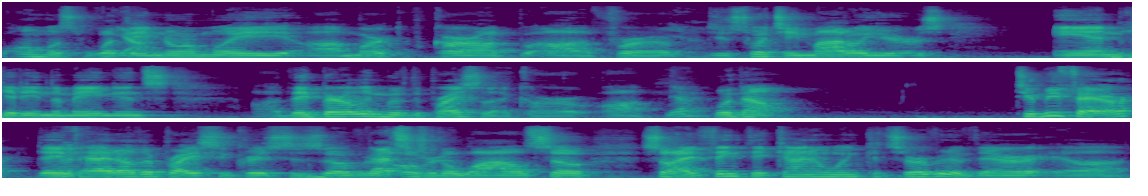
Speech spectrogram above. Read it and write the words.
almost what they normally uh, mark the car up uh, for Yeah. just switching model years and getting the maintenance. Uh, they barely moved the price of that car. Uh, Yeah. Well, now, to be fair, they've had other price increases over That's over true. the while. So, so I think they kind of went conservative there. Uh,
